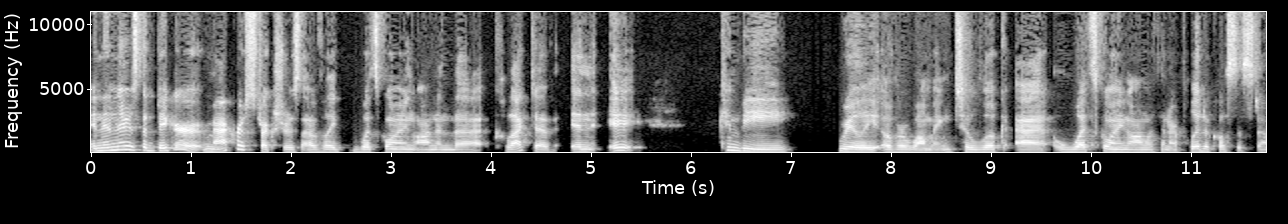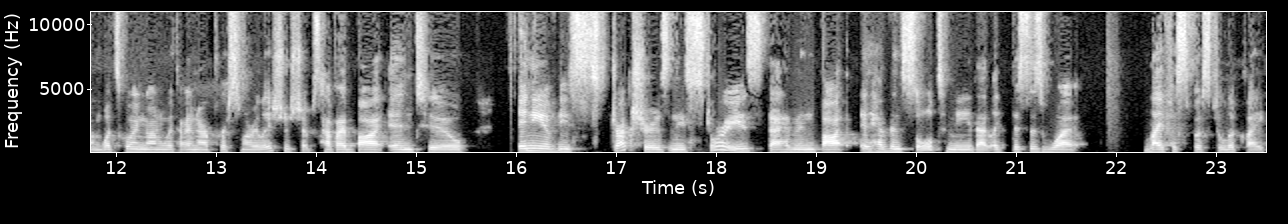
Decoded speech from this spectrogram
And then there's the bigger macro structures of like what's going on in the collective and it can be really overwhelming to look at what's going on within our political system what's going on within our personal relationships. Have i bought into any of these structures and these stories that have been bought it have been sold to me that like this is what life is supposed to look like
